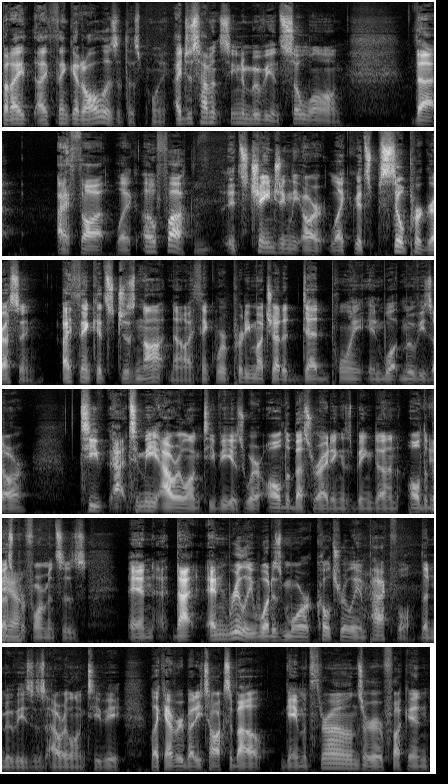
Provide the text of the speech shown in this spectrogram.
but I, I think it all is at this point. I just haven't seen a movie in so long that I thought like, oh fuck, it's changing the art. Like it's still progressing. I think it's just not now. I think we're pretty much at a dead point in what movies are. T- uh, to me, hour long TV is where all the best writing is being done, all the best Yeah. performances, and that and really what is more culturally impactful than movies is hour long TV. Like everybody talks about Game of Thrones or fucking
